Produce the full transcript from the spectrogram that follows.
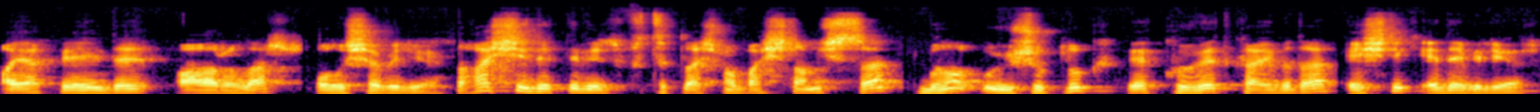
ayak bileğinde ağrılar oluşabiliyor. Daha şiddetli bir fıtıklaşma başlamışsa buna uyuşukluk ve kuvvet kaybı da eşlik edebiliyor.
